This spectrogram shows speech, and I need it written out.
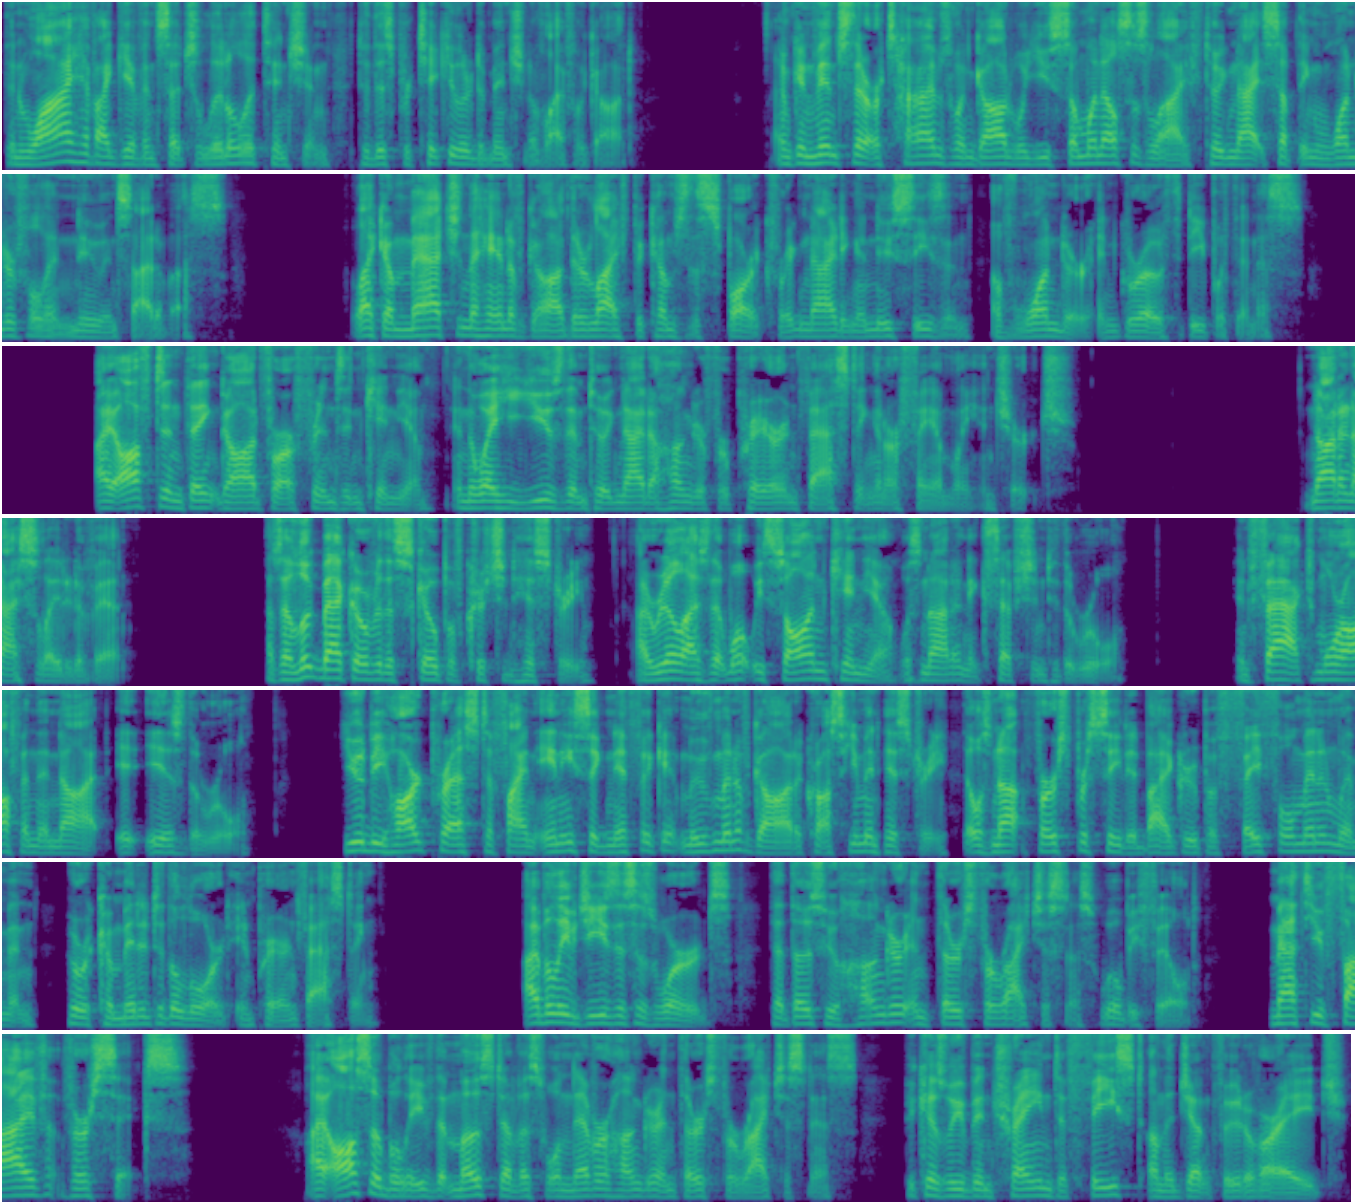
then why have I given such little attention to this particular dimension of life with God? I'm convinced there are times when God will use someone else's life to ignite something wonderful and new inside of us. Like a match in the hand of God, their life becomes the spark for igniting a new season of wonder and growth deep within us. I often thank God for our friends in Kenya and the way He used them to ignite a hunger for prayer and fasting in our family and church. Not an isolated event. As I look back over the scope of Christian history, I realize that what we saw in Kenya was not an exception to the rule. In fact, more often than not, it is the rule. You would be hard pressed to find any significant movement of God across human history that was not first preceded by a group of faithful men and women who were committed to the Lord in prayer and fasting. I believe Jesus' words that those who hunger and thirst for righteousness will be filled. Matthew 5, verse 6. I also believe that most of us will never hunger and thirst for righteousness because we've been trained to feast on the junk food of our age.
